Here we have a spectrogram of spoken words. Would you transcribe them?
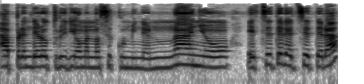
aprender otro idioma no se culmina en un año, etcétera, etcétera.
